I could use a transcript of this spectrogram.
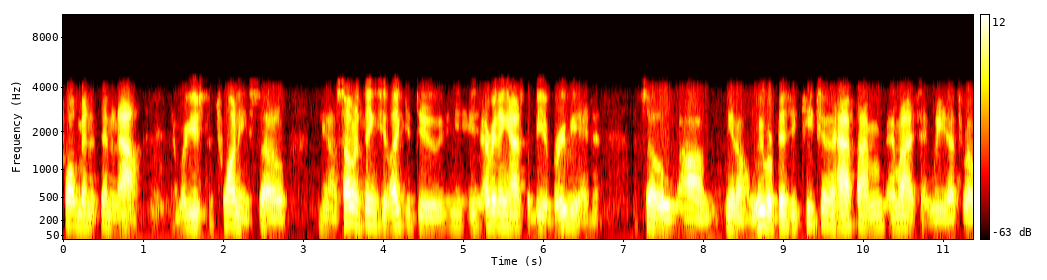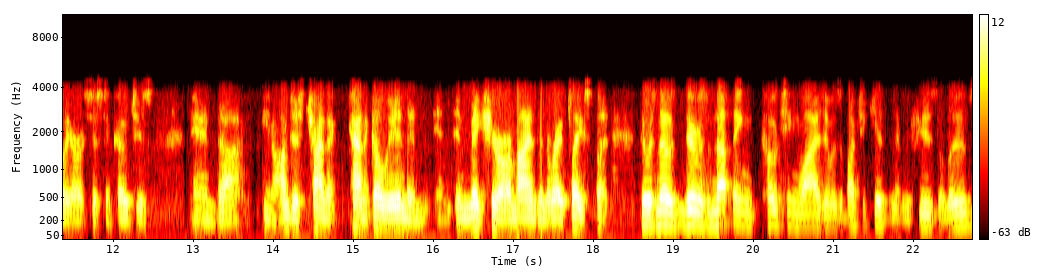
12 minutes in and out, and we're used to 20. So, you know, some of the things you like to do, everything has to be abbreviated. So, um, you know, we were busy teaching at halftime, and when I say we, that's really our assistant coaches, and uh, you know, I'm just trying to kind of go in and, and and make sure our mind's in the right place. But there was no, there was nothing coaching wise. It was a bunch of kids that refused to lose,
